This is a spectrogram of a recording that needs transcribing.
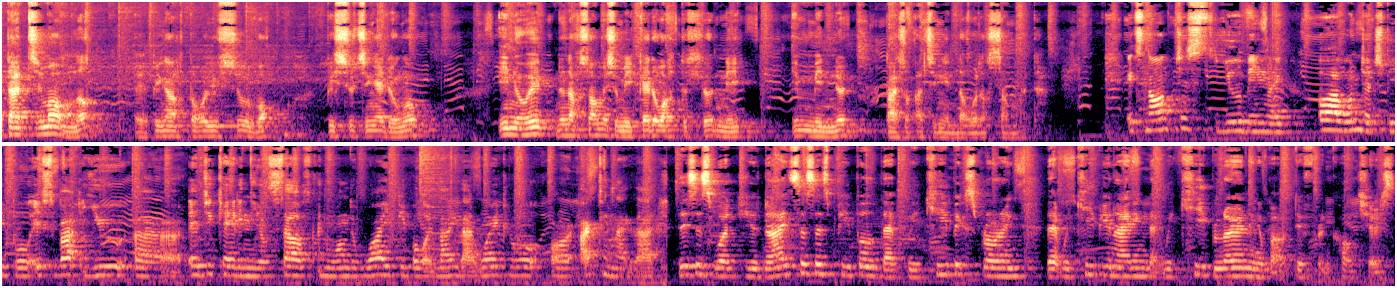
Атаатсимаорнеқ пингаартороюссуувоқ писсутингалугу инуит нунарсуарми сумиккалуартуллуунниит имминнут паасеқатингиннерулерсармата it's not just you being like, oh, I won't judge people. It's about you uh, educating yourself and wonder why people are like that, why people are acting like that. This is what unites us as people, that we keep exploring, that we keep uniting, that we keep learning about different cultures.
